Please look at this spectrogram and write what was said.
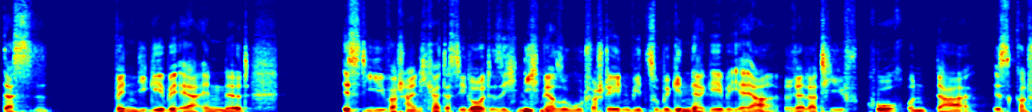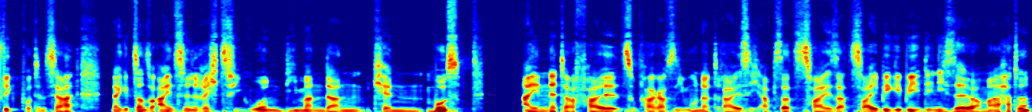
dass wenn die GBR endet, ist die Wahrscheinlichkeit, dass die Leute sich nicht mehr so gut verstehen wie zu Beginn der GBR relativ hoch. Und da ist Konfliktpotenzial. Da gibt es dann so einzelne Rechtsfiguren, die man dann kennen muss. Ein netter Fall zu Paragraph 730 Absatz 2 Satz 2 BGB, den ich selber mal hatte.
